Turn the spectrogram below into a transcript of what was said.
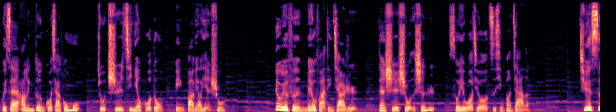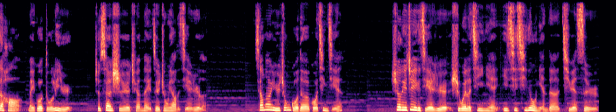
会在阿灵顿国家公墓主持纪念活动并发表演说。六月份没有法定假日，但是是我的生日，所以我就自行放假了。七月四号，美国独立日，这算是全美最重要的节日了，相当于中国的国庆节。设立这个节日是为了纪念1776年的7月4日，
